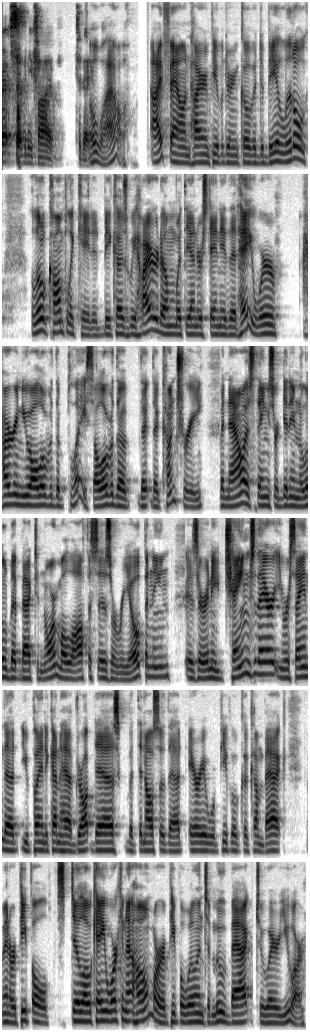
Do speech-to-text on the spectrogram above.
at 75 today. Oh wow. I found hiring people during covid to be a little a little complicated because we hired them with the understanding that hey we're hiring you all over the place all over the, the, the country but now, as things are getting a little bit back to normal, offices are reopening. Is there any change there? You were saying that you plan to kind of have drop desk, but then also that area where people could come back. I mean, are people still okay working at home, or are people willing to move back to where you are?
